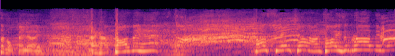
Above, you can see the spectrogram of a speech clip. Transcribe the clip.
สลบไปเลยนะครับ พร้อมไหมฮะ ขอเสียงชาวอ่างทองอีกสักรอบหนึ่งะ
